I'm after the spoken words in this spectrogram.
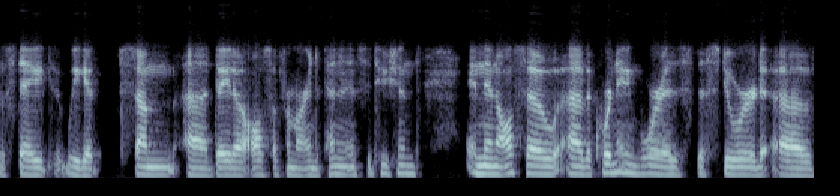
the state. We get some uh, data also from our independent institutions. And then also, uh, the coordinating board is the steward of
